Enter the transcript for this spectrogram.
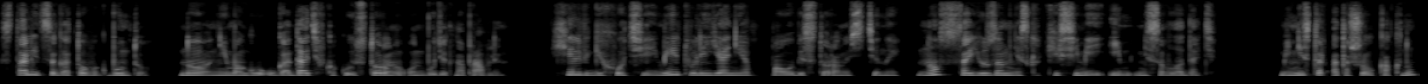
Столица готова к бунту, но не могу угадать, в какую сторону он будет направлен. Хельвиги хоть и имеют влияние по обе стороны стены, но с союзом нескольких семей им не совладать. Министр отошел к окну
